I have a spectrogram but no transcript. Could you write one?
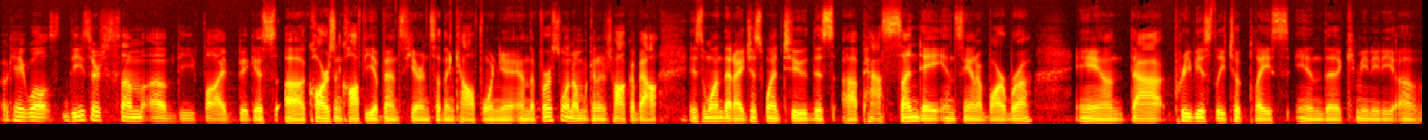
Okay, well, these are some of the five biggest uh, cars and coffee events here in Southern California. And the first one I'm going to talk about is one that I just went to this uh, past Sunday in Santa Barbara. And that previously took place in the community of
